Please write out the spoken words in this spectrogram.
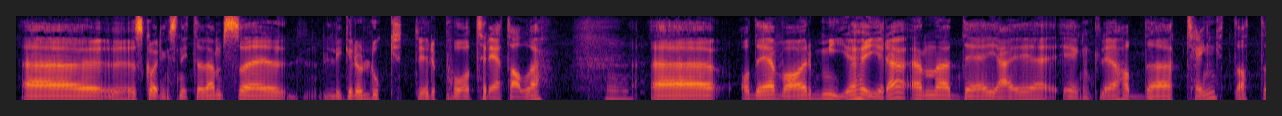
Uh, Skåringssnittet deres eh, ligger og lukter på tretallet. Uh, og det var mye høyere enn det jeg egentlig hadde tenkt at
